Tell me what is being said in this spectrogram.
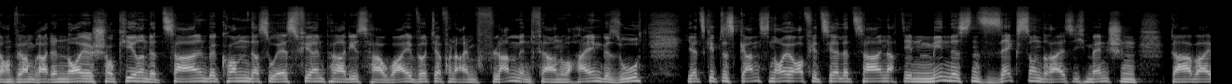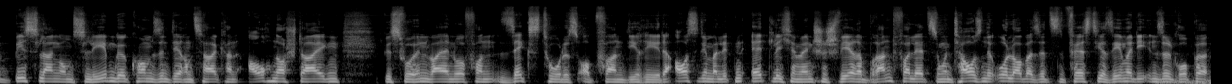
Und wir haben gerade neue schockierende Zahlen bekommen. Das US-Ferienparadies Hawaii wird ja von einem Flammeninferno heimgesucht. Jetzt gibt es ganz neue offizielle Zahlen, nach denen mindestens 36 Menschen dabei bislang ums Leben gekommen sind. Deren Zahl kann auch noch steigen. Bis vorhin war ja nur von sechs Todesopfern die Rede. Außerdem erlitten etliche Menschen schwere Brandverletzungen. Tausende Urlauber sitzen fest. Hier sehen wir die Inselgruppe.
